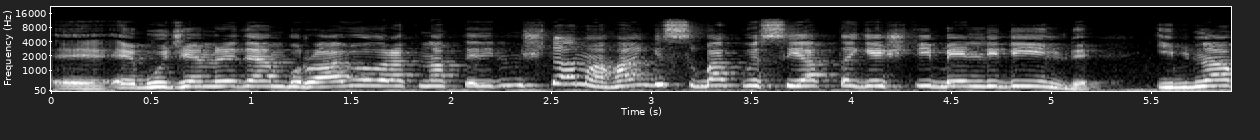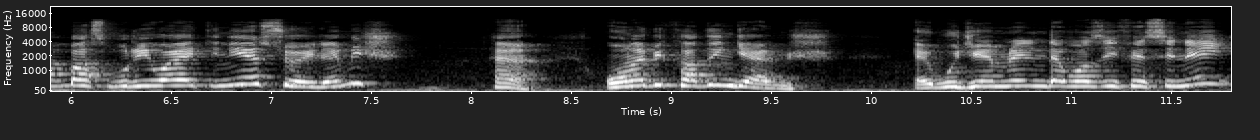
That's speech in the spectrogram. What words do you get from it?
e, Ebu Cemre'den bu ravi olarak nakledilmişti ama hangi sıbak ve siyakta geçtiği belli değildi. İbn Abbas bu rivayeti niye söylemiş? He, ona bir kadın gelmiş. Ebu Cemre'nin de vazifesi ne?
